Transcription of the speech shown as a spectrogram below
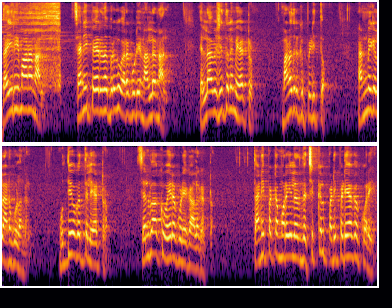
தைரியமான நாள். சனி பெயர்ந்த பிறகு வரக்கூடிய நல்ல நாள். எல்லா விஷயத்திலும் ஏற்றம். மனதிற்கு பிடித்தம். நன்மைகள் அனுகூலங்கள். உத்தியோகத்தில் ஏற்றம். செல்வாக்கு உயரக்கூடிய காலகட்டம். தனிப்பட்ட முறையில் இருந்த சிக்கல் படிப்படியாக குறையும்.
